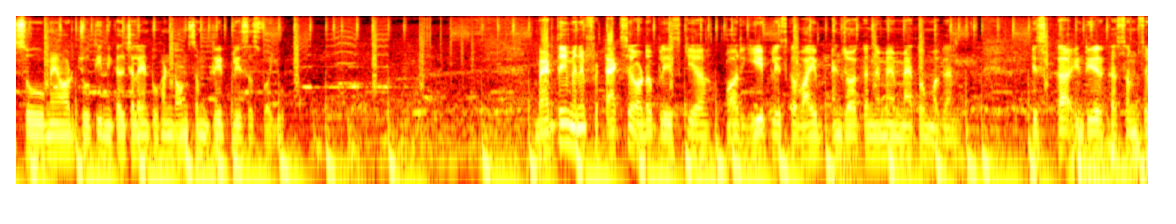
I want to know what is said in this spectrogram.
सो so, मैं और ज्योति निकल चले to hunt down some great places for you बैठते ही मैंने फटैक से ऑर्डर प्लेस किया और ये प्लेस का वाइब एंजॉय करने में मैं तो मगन इसका इंटीरियर कसम से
